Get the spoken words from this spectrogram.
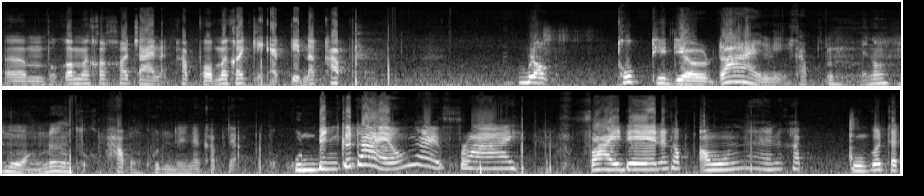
เอิมผมก็ไม่ค่อยเข้าใจนะครับ ผมไม่ค่อยเก่งอังกฤษนะครับบล็อก ทุบทีเดียวได้เลยครับ ไม่ต้องห่วงเรื่องสุขภาพของคุณเลยนะครับเนี่ยคุณบินก็ได้เอาง่ายฟลายฟลายเดย์นะครับ เอาง่ายนะครับ คุณก็จะ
